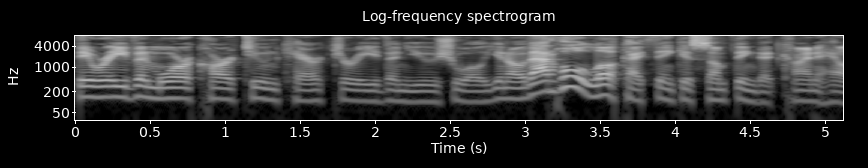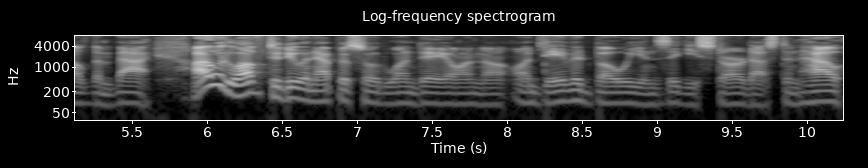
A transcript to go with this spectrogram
they were even more cartoon charactery than usual. You know that whole look I think is something that kind of held them back. I would love to do an episode one day on uh, on David Bowie and Ziggy Stardust and how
